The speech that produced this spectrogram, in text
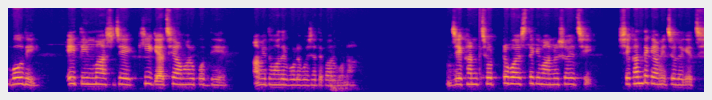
বৌদি, এই তিন মাস যে কি গেছে আমার উপর দিয়ে, আমি তোমাদের বলে বোঝাতে পারব না। যেখান ছোট্ট বয়স থেকে মানুষ হয়েছি, সেখান থেকে আমি চলে গেছি।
